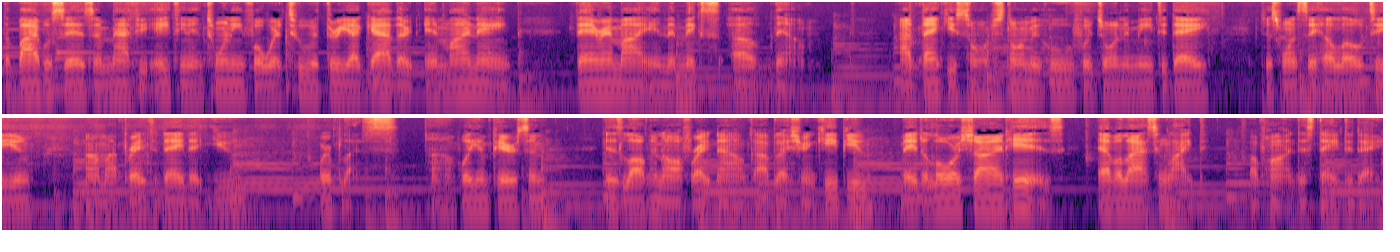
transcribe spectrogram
The Bible says in Matthew 18 and 20, For where two or three are gathered in my name, there am I in the midst of them. I thank you, Stormy Who, for joining me today. Just want to say hello to you. Um, I pray today that you were blessed. Uh, William Pearson is logging off right now. God bless you and keep you. May the Lord shine his everlasting light upon this day today.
